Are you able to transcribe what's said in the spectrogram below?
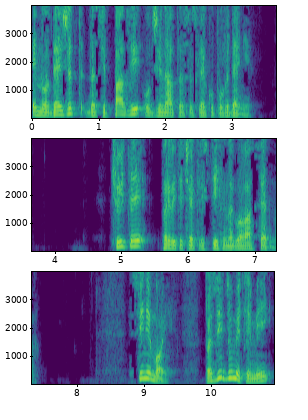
е младежът да се пази от жената с леко поведение. Чуйте първите четири стиха на глава 7. Сине мой, пази думите ми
